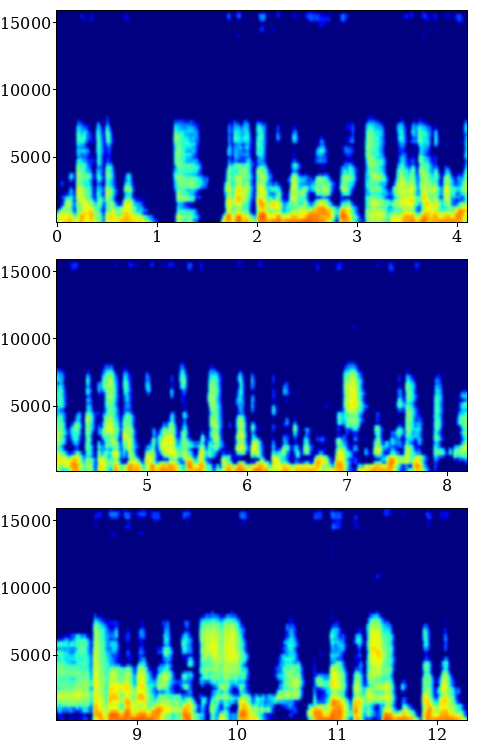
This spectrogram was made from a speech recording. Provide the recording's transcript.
on le garde quand même. La véritable mémoire haute, j'allais dire la mémoire haute, pour ceux qui ont connu l'informatique au début, on parlait de mémoire basse et de mémoire haute. Eh ben, la mémoire haute, c'est ça. On a accès, nous, quand même,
